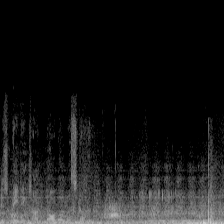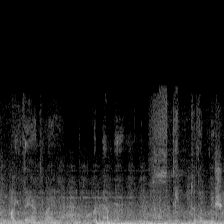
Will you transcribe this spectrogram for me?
His readings aren't normal, Stone. Are you there, Clay? Remember, stick to the mission.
